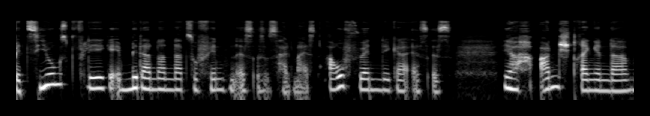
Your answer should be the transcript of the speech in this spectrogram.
Beziehungspflege im Miteinander zu finden ist. Es ist halt meist aufwendiger, es ist ja anstrengender,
